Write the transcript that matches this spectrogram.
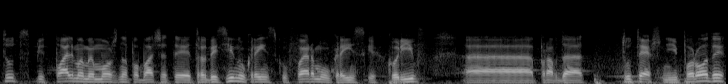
тут під пальмами можна побачити традиційну українську ферму українських корів, е, правда, тутешньої породи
